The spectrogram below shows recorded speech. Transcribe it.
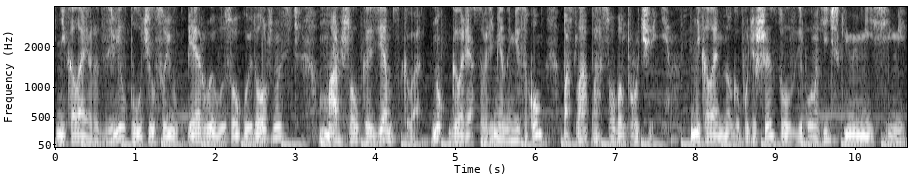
Николай Радзивилл получил свою первую высокую должность маршалка Земского, ну, говоря современным языком, посла по особым поручениям. Николай много путешествовал с дипломатическими миссиями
